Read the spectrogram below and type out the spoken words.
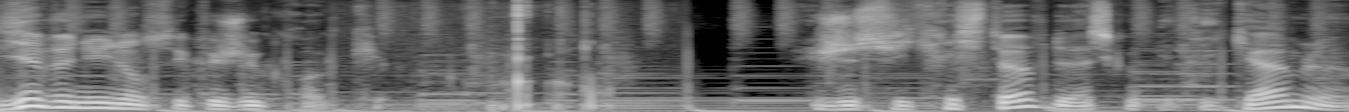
Bienvenue dans ce que je croque. Je suis Christophe de Ascopéticable.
